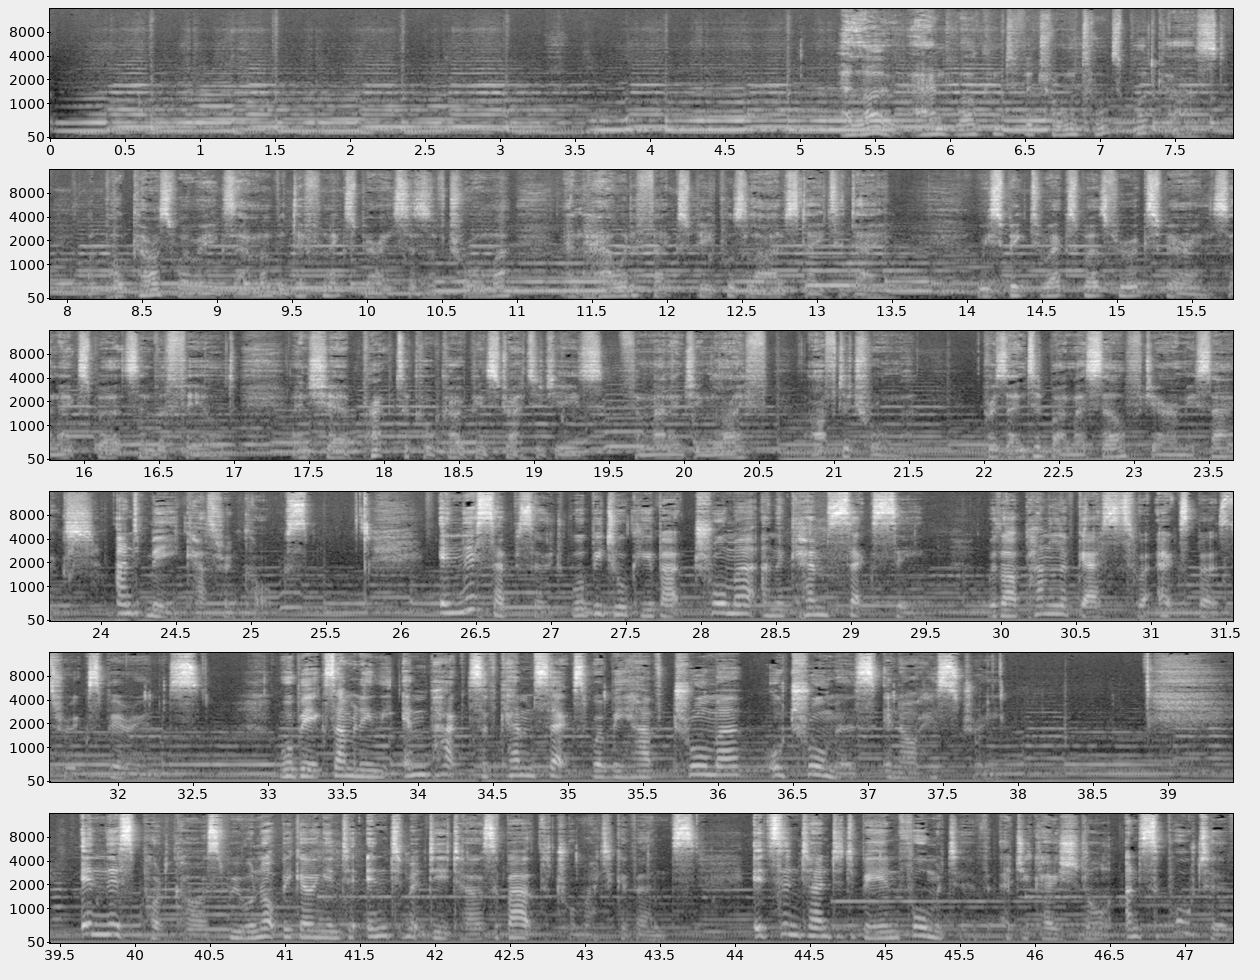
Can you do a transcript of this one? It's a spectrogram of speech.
Hello, and welcome to the Trauma Talks podcast, a podcast where we examine the different experiences of trauma and how it affects people's lives day to day. We speak to experts through experience and experts in the field and share practical coping strategies for managing life after trauma. Presented by myself, Jeremy Sachs. And me, Katherine Cox. In this episode, we'll be talking about trauma and the chemsex scene with our panel of guests who are experts through experience. We'll be examining the impacts of chemsex when we have trauma or traumas in our history. In this podcast, we will not be going into intimate details about the traumatic events. It's intended to be informative, educational, and supportive.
